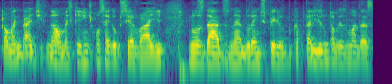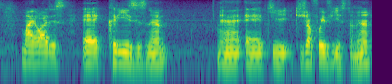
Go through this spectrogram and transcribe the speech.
que a humanidade não, mas que a gente consegue observar aí nos dados, né, durante esse período do capitalismo, talvez uma das maiores é, crises, né, é, é, que, que já foi vista, né?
